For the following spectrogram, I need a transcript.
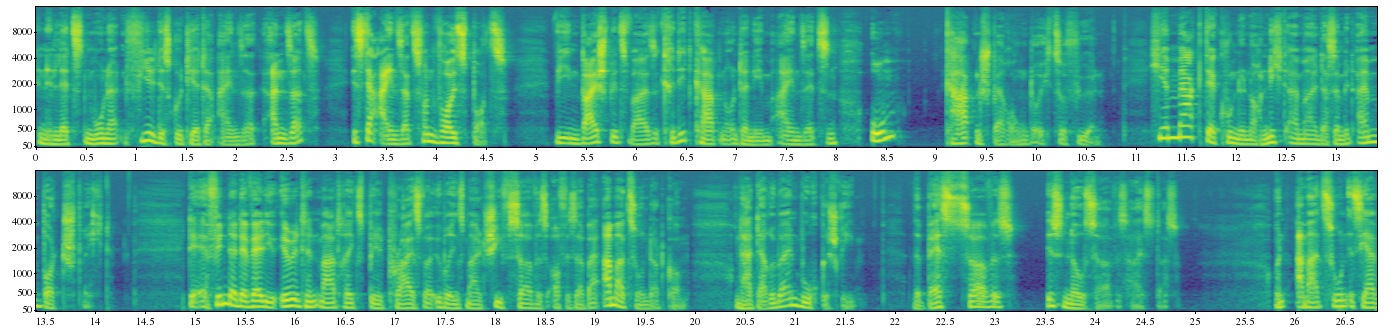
in den letzten Monaten viel diskutierter Ansatz ist der Einsatz von Voicebots, wie ihn beispielsweise Kreditkartenunternehmen einsetzen, um Kartensperrungen durchzuführen. Hier merkt der Kunde noch nicht einmal, dass er mit einem Bot spricht. Der Erfinder der Value Irritant Matrix, Bill Price, war übrigens mal Chief Service Officer bei Amazon.com und hat darüber ein Buch geschrieben. The best service is no service heißt das. Und Amazon ist ja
